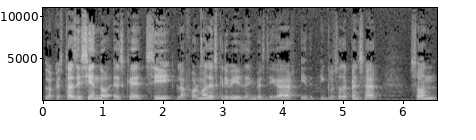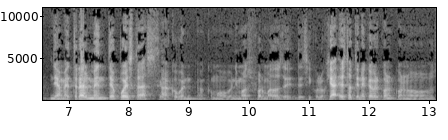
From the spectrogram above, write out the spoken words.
Lo que estás diciendo es que sí, la forma de escribir, de investigar e incluso de pensar son diametralmente opuestas a, como, venimos formados de, de, psicología. Esto tiene que ver con, con los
